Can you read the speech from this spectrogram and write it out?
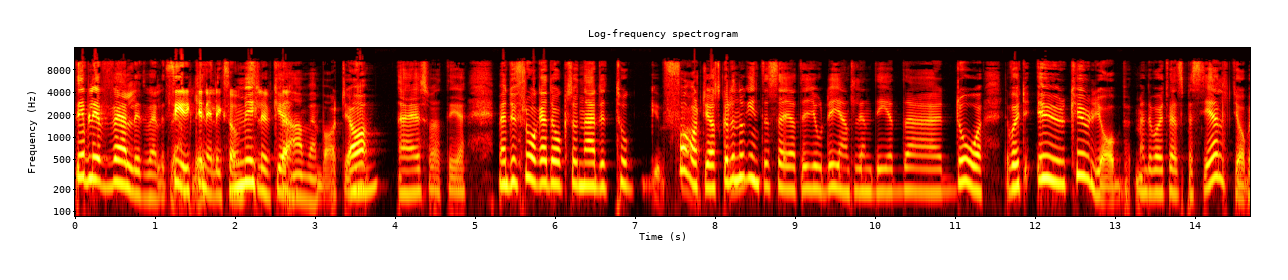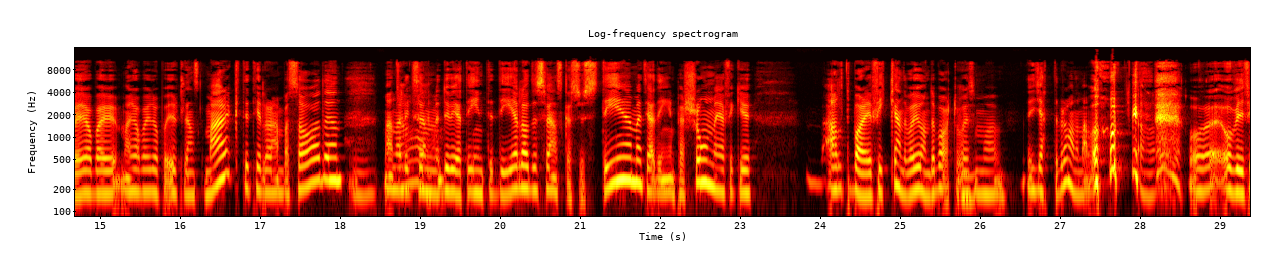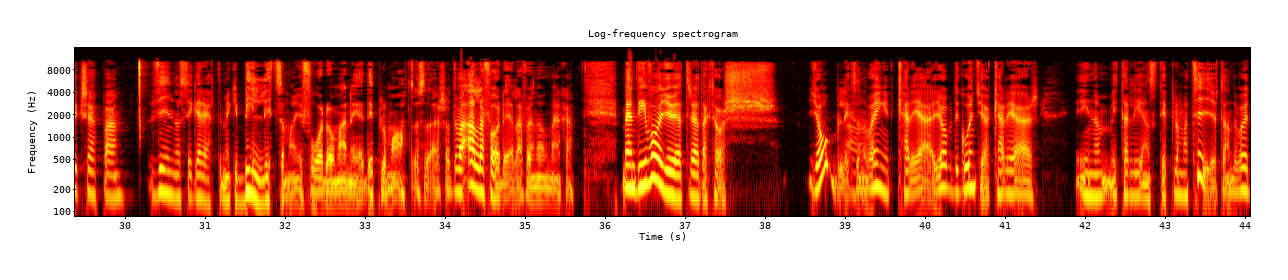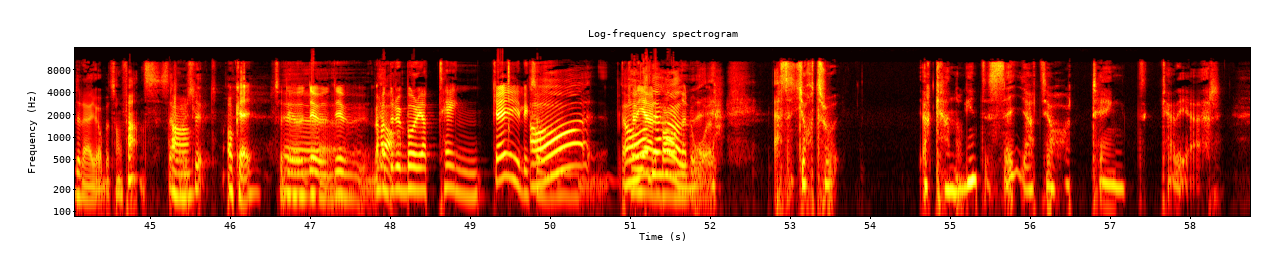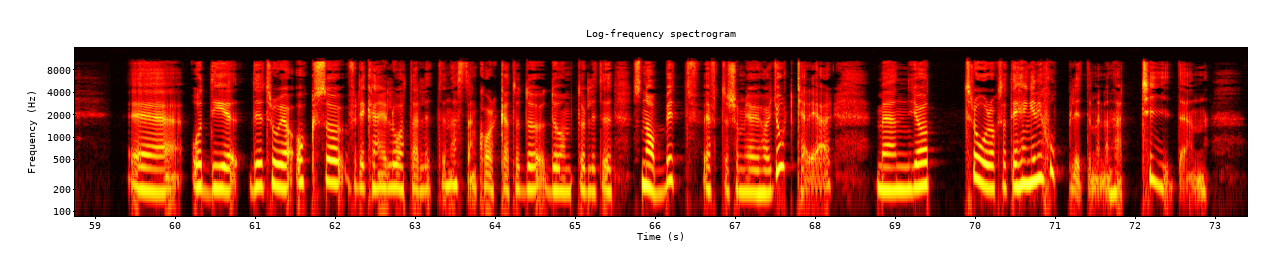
det blev väldigt, väldigt Cirkeln är liksom Mycket sluten. användbart, ja. Mm. Nej, så att det... Men du frågade också när det tog fart. Jag skulle nog inte säga att det gjorde egentligen det där då. Det var ett urkul jobb, men det var ett väldigt speciellt jobb. Jobbar ju, man jobbar ju då på utländsk mark, det tillhör ambassaden. Mm. Man har liksom, du vet, är inte del av det svenska systemet. Jag hade ingen person, men jag fick ju allt bara i fickan. Det var ju underbart. Det var ju mm. som jättebra när man var ung. och, och vi fick köpa vin och cigaretter mycket billigt som man ju får då man är diplomat och sådär. Så det var alla fördelar för en ung människa. Men det var ju ett redaktörsjobb liksom, ja. det var inget karriärjobb. Det går inte att göra karriär inom italiensk diplomati utan det var ju det där jobbet som fanns. Sen ja. var det slut. Okej, okay. så det, det, det, hade ja. du börjat tänka i liksom ja, karriärbanor då? Alltså jag tror, jag kan nog inte säga att jag har tänkt karriär. Eh, och det, det tror jag också, för det kan ju låta lite nästan korkat och du, dumt och lite snobbigt eftersom jag ju har gjort karriär. Men jag tror också att det hänger ihop lite med den här tiden.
